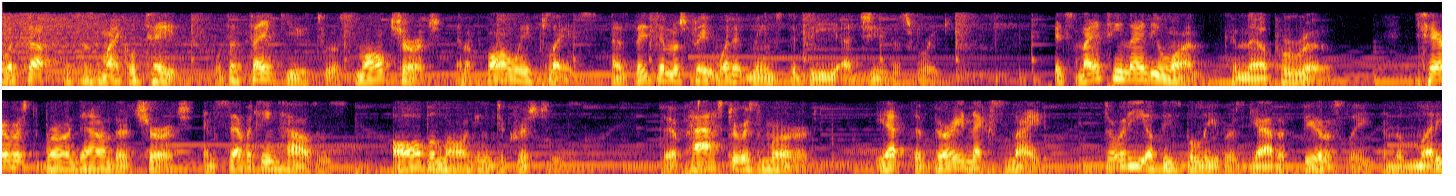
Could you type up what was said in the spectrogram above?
What's up? This is Michael Tait with a thank you to a small church in a faraway place as they demonstrate what it means to be a Jesus freak. It's 1991, Canel, Peru. Terrorists burned down their church and 17 houses, all belonging to Christians. Their pastor is murdered, yet the very next night, 30 of these believers gather fearlessly in the muddy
